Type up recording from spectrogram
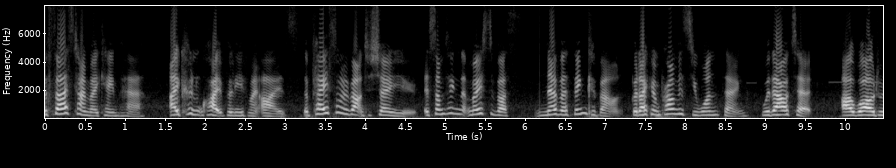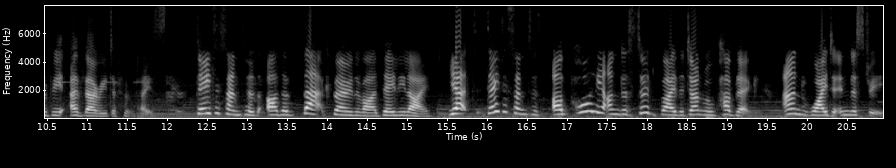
The first time I came here, I couldn't quite believe my eyes. The place I'm about to show you is something that most of us never think about, but I can promise you one thing, without it, our world would be a very different place. Data centers are the backbone of our daily life. Yet, data centers are poorly understood by the general public and wider industry.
